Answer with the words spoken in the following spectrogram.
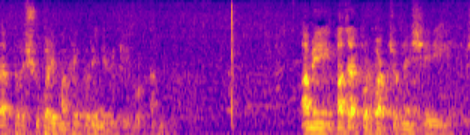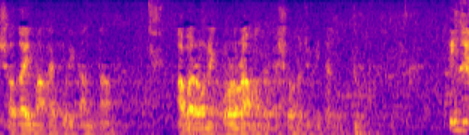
তারপরে সুপারি মাথায় করে এনে বিক্রি করতাম। আমি বাজার করবার জন্য সেই সদাই মাথায় করে কানতাম আবার অনেক বড়রা আমাদেরকে সহযোগিতা করত। এই যে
